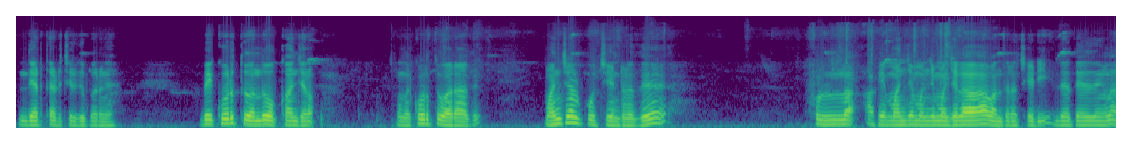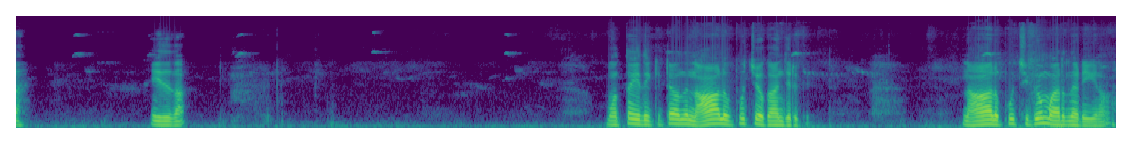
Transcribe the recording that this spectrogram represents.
இந்த இடத்த அடிச்சிருக்கு பாருங்கள் அப்படியே குருத்து வந்து உக்காஞ்சிரும். அந்த குருத்து வராது. மஞ்சள் பூச்சின்றது ஃபுல்லாக அப்படியே மஞ்சள் மஞ்சள் மஞ்சளாக வந்துடும் செடி இதை தெரியுதுங்களா? இதுதான். மொத்தம் இதுக்கிட்ட வந்து நாலு பூச்சி உக்காஞ்சிருக்கு. நாலு பூச்சிக்கும் மருந்து அடிக்கணும்.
